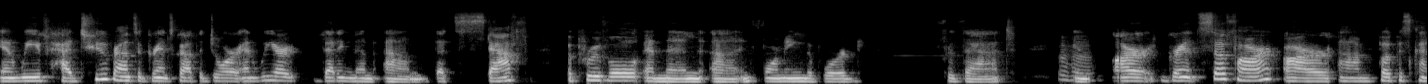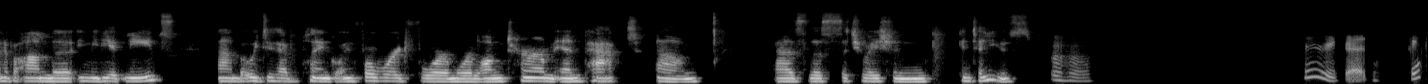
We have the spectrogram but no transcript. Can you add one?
and we've had two rounds of grants go out the door and we are vetting them um, that's staff approval and then uh, informing the board for that mm-hmm. and our grants so far are um, focused kind of on the immediate needs um, but we do have a plan going forward for more long-term impact um, as the situation continues. Mm-hmm. Very good. Thanks,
